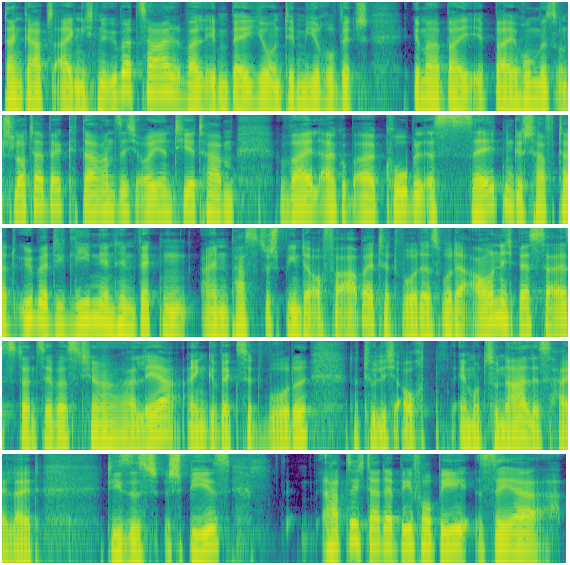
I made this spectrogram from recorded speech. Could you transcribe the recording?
dann gab es eigentlich eine Überzahl, weil eben Beljo und Demirovic immer bei, bei Hummes und Schlotterbeck daran sich orientiert haben, weil Kobel es selten geschafft hat, über die Linien hinweg einen Pass zu spielen, der auch verarbeitet wurde. Es wurde auch nicht besser, als dann Sebastian Haller eingewechselt wurde. Natürlich auch emotionales Highlight dieses Spiels hat sich da der BVB sehr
